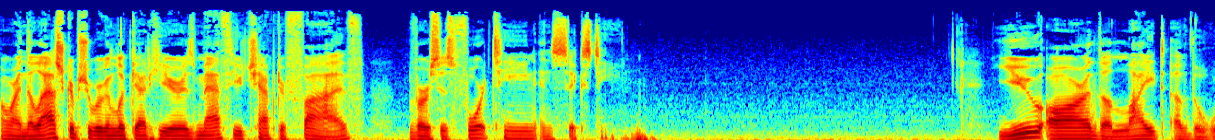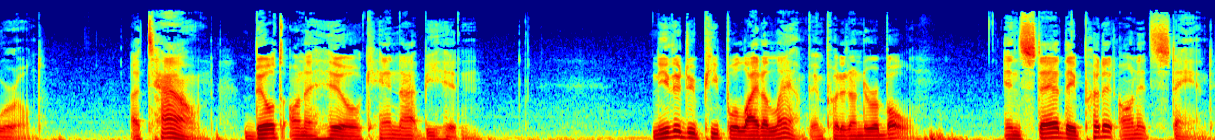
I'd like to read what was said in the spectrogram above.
All right, and the last scripture we're going to look at here is Matthew chapter 5, verses 14 and 16. You are the light of the world. A town built on a hill cannot be hidden. Neither do people light a lamp and put it under a bowl. Instead, they put it on its stand,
